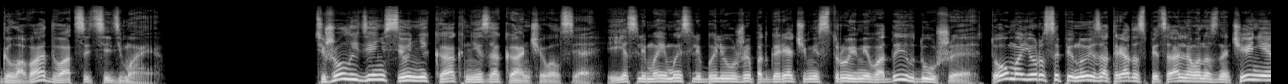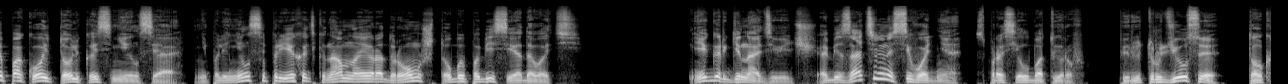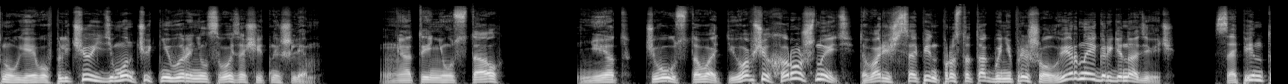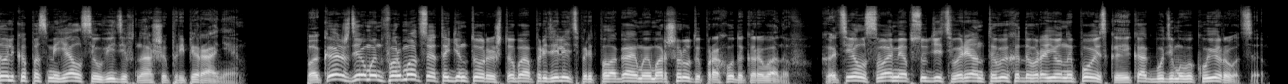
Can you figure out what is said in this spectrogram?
Глава 27 Тяжелый день все никак не заканчивался, и если мои мысли были уже под горячими струями воды в душе, то майору Сапину из отряда специального назначения покой только снился. Не поленился приехать к нам на аэродром, чтобы побеседовать. «Игорь Геннадьевич, обязательно сегодня?» – спросил Батыров. «Перетрудился?» – толкнул я его в плечо, и Димон чуть не выронил свой защитный шлем. «А ты не устал?» «Нет. Чего уставать? И вообще хорош ныть. Товарищ Сапин просто так бы не пришел, верно, Игорь Геннадьевич?» Сапин только посмеялся, увидев наши припирания. «Пока ждем информации от агентуры, чтобы определить предполагаемые маршруты прохода караванов. Хотел с вами обсудить варианты выхода в районы поиска и как будем эвакуироваться.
